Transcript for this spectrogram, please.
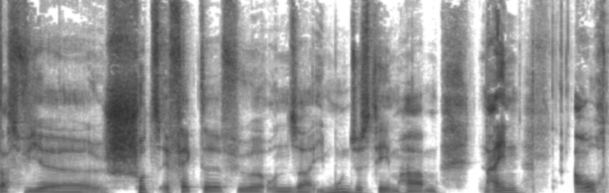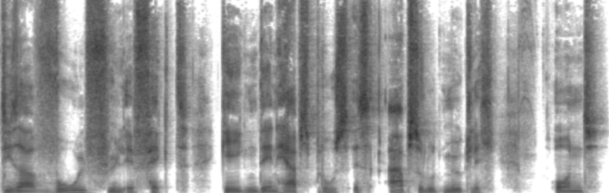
dass wir Schutzeffekte für unser Immunsystem haben. Nein, auch dieser Wohlfühleffekt gegen den Herbstblues ist absolut möglich. Und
